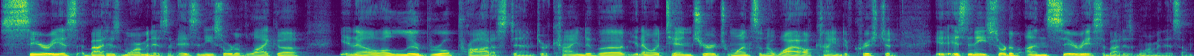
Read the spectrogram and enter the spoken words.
serious about his Mormonism? Isn't he sort of like a, you know, a liberal Protestant or kind of a, you know, attend church once in a while kind of Christian? Isn't he sort of unserious about his Mormonism?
